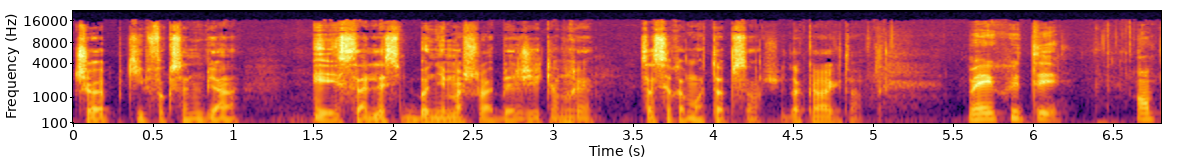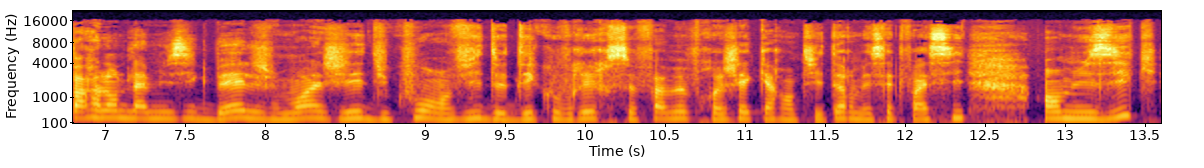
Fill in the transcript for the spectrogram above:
Job qui fonctionne bien et ça laisse une bonne image sur la Belgique après. Ça c'est vraiment top ça. Je suis d'accord avec toi. Bah écoutez, en parlant de la musique belge, moi j'ai du coup envie de découvrir ce fameux projet 48 heures, mais cette fois-ci en musique.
